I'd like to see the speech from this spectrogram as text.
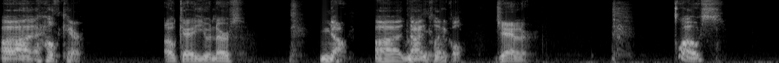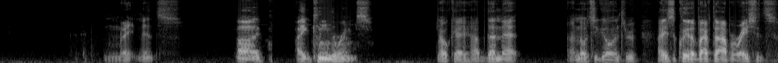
Uh, healthcare. Okay, you a nurse, No. Uh, non-clinical. janitor, Close. maintenance. Uh, I clean the rooms. Okay, I've done that. I know what you're going through. I used to clean up after operations.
